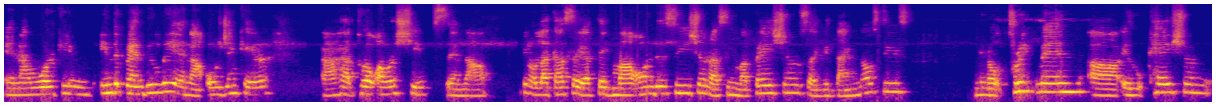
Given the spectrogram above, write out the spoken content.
and I'm working independently in uh, urgent care. I have 12-hour shifts, and uh, you know, like I say, I take my own decision. I see my patients, I get diagnosis, you know, treatment, uh, education,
